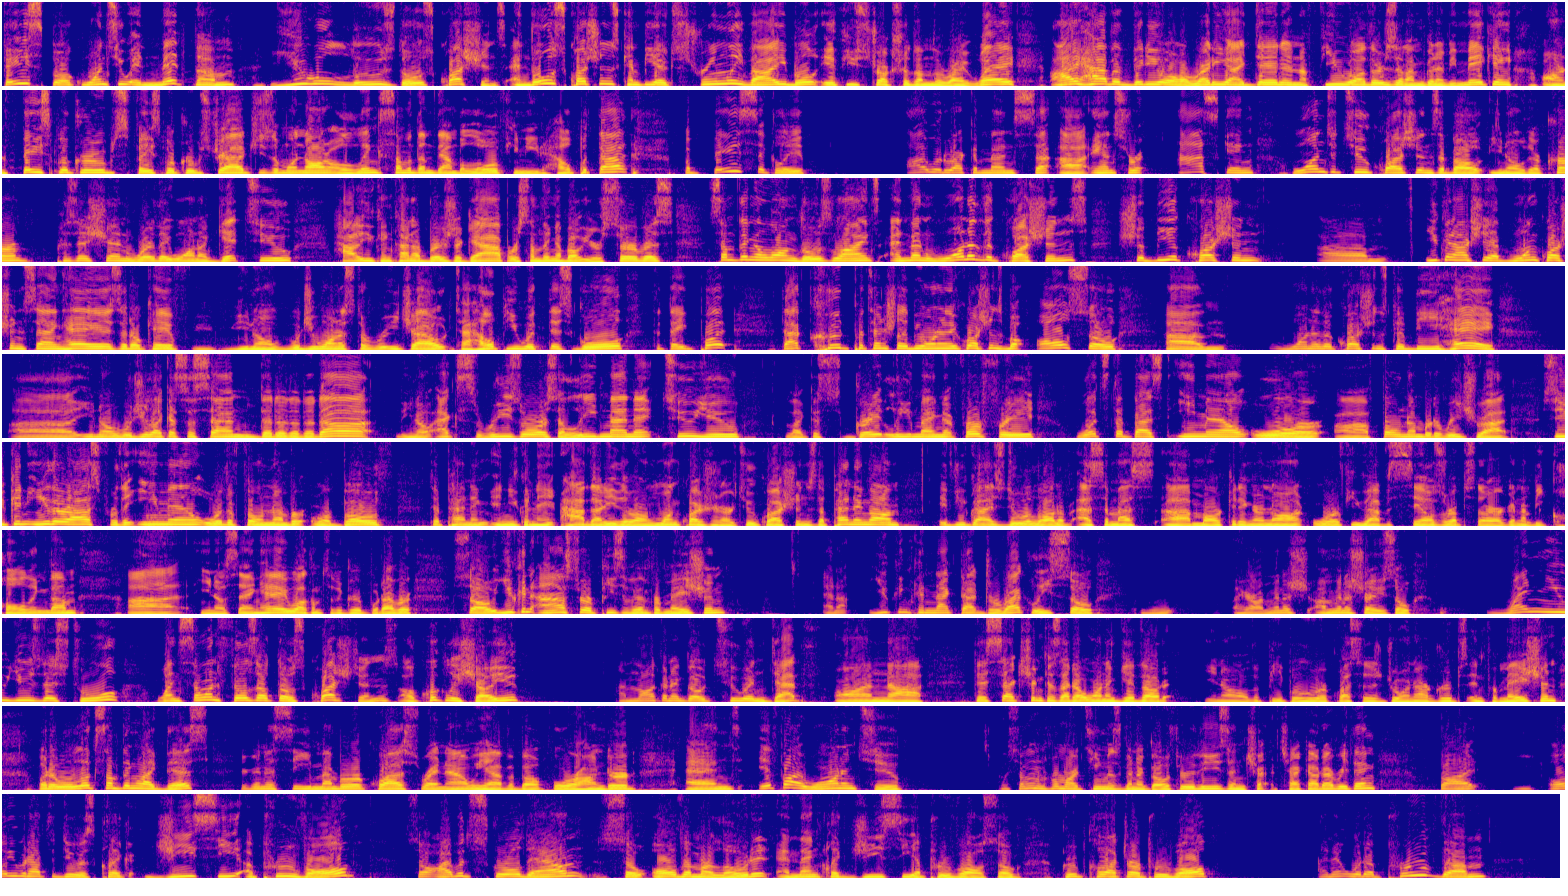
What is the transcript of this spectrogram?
Facebook, once you admit them, you will lose those questions. And those questions can be extremely valuable if you structure them the right way. I have a video already I did and a few others that I'm going to be making on Facebook groups, Facebook group strategies and whatnot. I'll link some of them down below if you need help with that. But basically, I would recommend uh, asking one to two questions about, you know, their current position, where they want to get to, how you can kind of bridge the gap, or something about your service, something along those lines. And then one of the questions should be a question. Um, you can actually have one question saying, "Hey, is it okay if you know? Would you want us to reach out to help you with this goal that they put?" That could potentially be one of the questions, but also um, one of the questions could be, "Hey." Uh, you know, would you like us to send da da da da da, you know, X resource, a lead magnet to you like this great lead magnet for free. What's the best email or uh, phone number to reach you at? So you can either ask for the email or the phone number or both, depending, and you can have that either on one question or two questions, depending on if you guys do a lot of SMS uh, marketing or not, or if you have sales reps that are going to be calling them, uh, you know, saying, hey, welcome to the group, whatever. So you can ask for a piece of information and uh, you can connect that directly. So here, I'm going to, I'm going to show you. So when you use this tool, when someone fills out those questions, I'll quickly show you. I'm not going to go too in depth on uh, this section because I don't want to give out, you know, the people who requested to join our group's information. But it will look something like this. You're going to see member requests. Right now we have about 400. And if I wanted to, someone from our team is going to go through these and ch check out everything. But all you would have to do is click GC approve all so I would scroll down so all of them are loaded and then click GC approve all. So group collector approve all and it would approve them.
